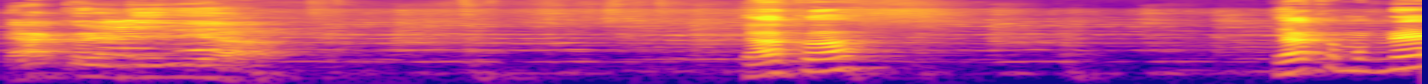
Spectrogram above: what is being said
क्या कर दीजिए क्या क्या मगने?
